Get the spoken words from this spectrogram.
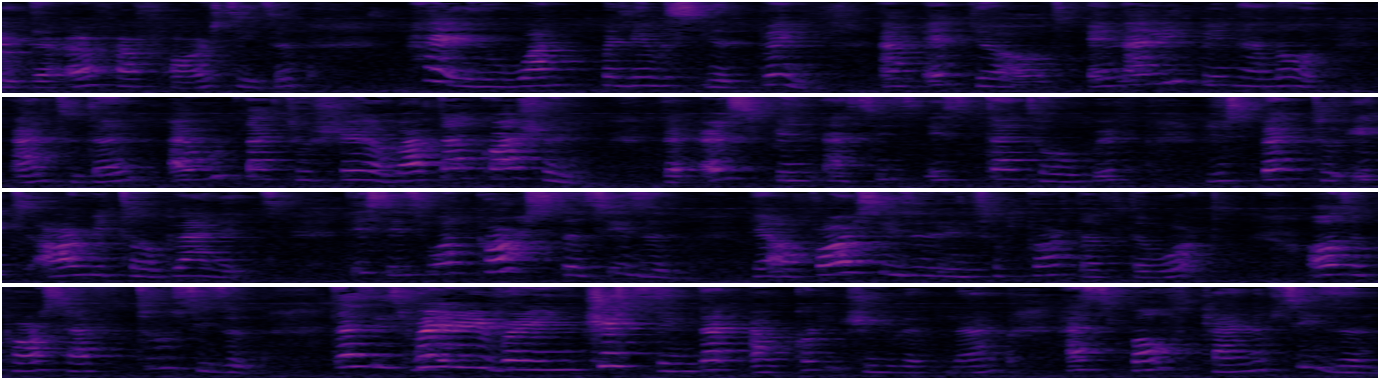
Hi there, Alpha 4 season. Hi everyone, my name is Nhật Minh. I'm 8 years old and I live in Hanoi. And today, I would like to share about that question. The Earth spin as its titled with respect to its orbital planets. This is what causes the season. There are four seasons in some part of the world. All the parts have two seasons. That is very, very interesting that our country, Vietnam, has both kind of seasons.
